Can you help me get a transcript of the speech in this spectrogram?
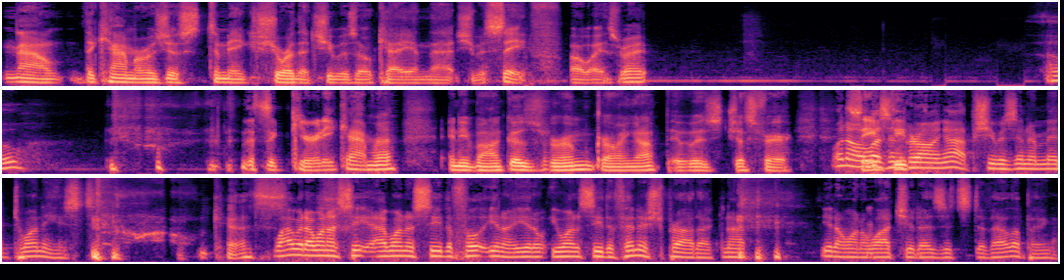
Now, the camera was just to make sure that she was okay and that she was safe always, right? Oh. the security camera in Ivanka's room growing up. It was just for. Well, no, safety. it wasn't growing up. She was in her mid twenties. Oh, guess. Why would I want to see? I want to see the full. You know, you don't. You want to see the finished product, not. you don't want to watch it as it's developing.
